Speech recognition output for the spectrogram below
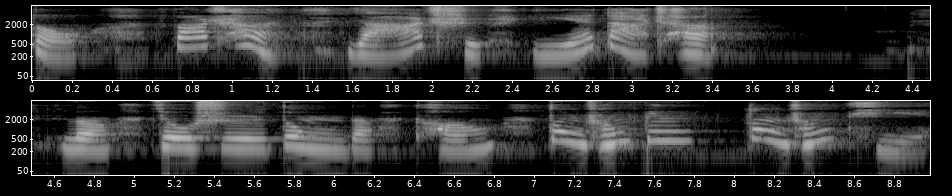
抖、发颤，牙齿也打颤。冷就是冻得疼，冻成冰，冻成铁。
